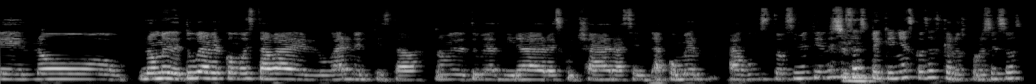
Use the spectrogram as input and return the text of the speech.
eh, no, no me detuve a ver cómo estaba el lugar en el que estaba, no me detuve a admirar, a escuchar, a, a comer a gusto, ¿sí me entiendes? Esas pequeñas cosas que los procesos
